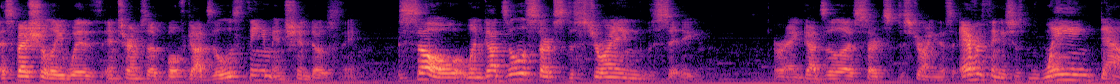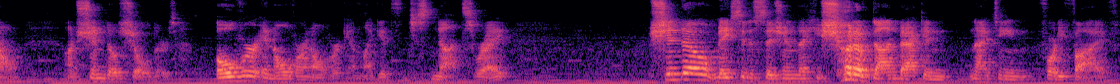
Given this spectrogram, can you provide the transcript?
Especially with, in terms of both Godzilla's theme and Shindo's theme. So, when Godzilla starts destroying the city, right, Godzilla starts destroying this, everything is just weighing down on Shindo's shoulders over and over and over again. Like, it's just nuts, right? Shindo makes a decision that he should have done back in 1945,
